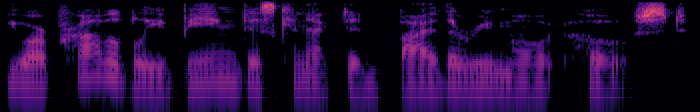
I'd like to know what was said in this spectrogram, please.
you are probably being disconnected by the remote host.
